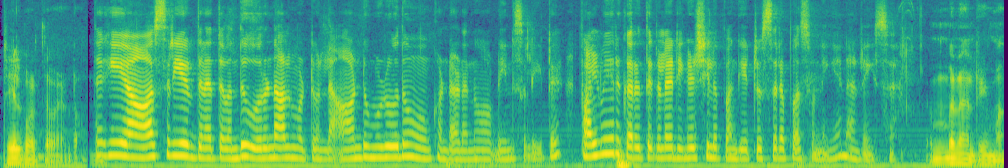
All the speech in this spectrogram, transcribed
செயல்படுத்த வேண்டும். இத்தகைய ஆசிரியர் தினத்தை வந்து ஒரு நாள் மட்டும் இல்லை ஆண்டு முழுவதும் கொண்டாடணும் அப்படின்னு சொல்லிட்டு பல்வேறு கருத்துக்களை நிகழ்ச்சியில் பங்கேற்று சிறப்பாக சொன்னீங்க. நன்றி சார். ரொம்ப நன்றிம்மா.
